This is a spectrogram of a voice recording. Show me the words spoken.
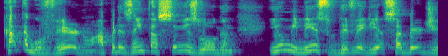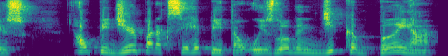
Cada governo apresenta seu slogan e o ministro deveria saber disso. Ao pedir para que se repita o slogan de campanha,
